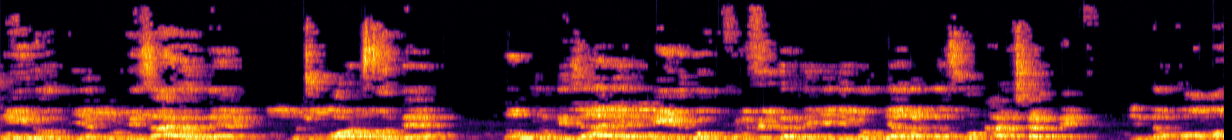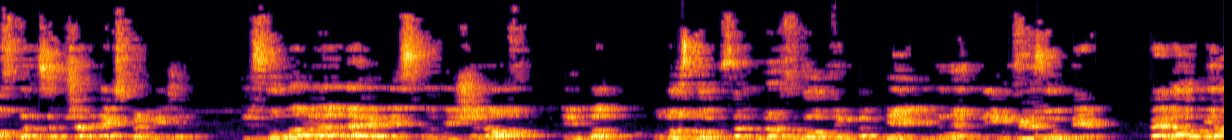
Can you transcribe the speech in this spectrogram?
नीड होती है, कुछ डिज़ायर होते हैं, कुछ वॉन्ट्स होते हैं तो उन डिज़ायर या नीड को फुलफिल करने के लिए लोग क्या करते हैं, उसको खर्च करते हैं in the form of consumption expenditure जिसको कहा जाता है डिस्पोजिशन ऑफ़ इनकम तो दोस्तों सर्कुलर फ्लो ऑफ़ इनकम के कितने तीन फ़ेज़ होते हैं। पहला हो गया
